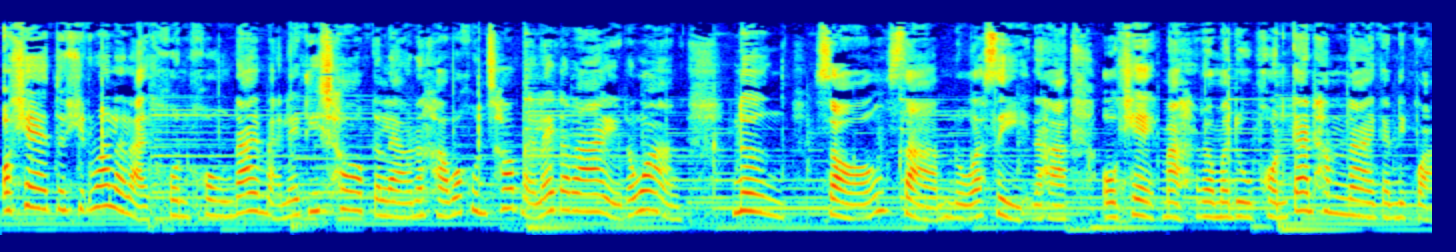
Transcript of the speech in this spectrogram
โอเคตัวคิดว่าหลาย ๆ คนคงได้หมายเลขที่ชอบกันแล้วนะคะ ว่าคุณชอบหมายเลขอะไรระหว่าง 1 2 3 หรือว่า4นะคะ โอเค มาเรามาดูผลการทำนายกันดีกว่า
